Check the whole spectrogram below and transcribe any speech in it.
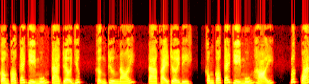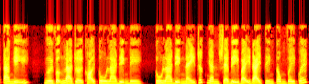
còn có cái gì muốn ta trợ giúp, khẩn trương nói, ta phải rời đi, không có cái gì muốn hỏi, bất quá ta nghĩ, ngươi vẫn là rời khỏi Tu La Điện đi, Tu La Điện này rất nhanh sẽ bị bảy đại tiên tông vây quét,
